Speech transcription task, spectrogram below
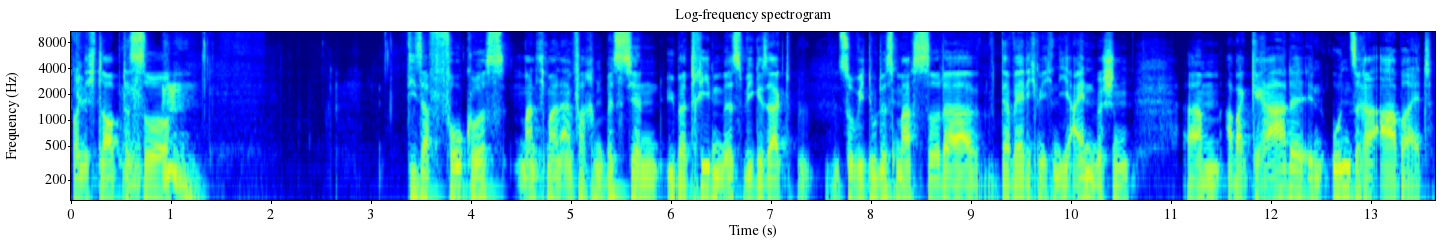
und ich glaube, dass so dieser Fokus manchmal einfach ein bisschen übertrieben ist. Wie gesagt, so wie du das machst, so da, da werde ich mich nie einmischen. Ähm, aber gerade in unserer Arbeit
